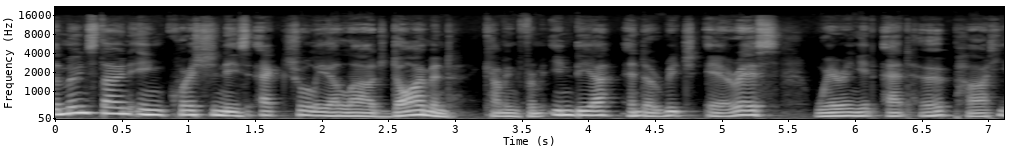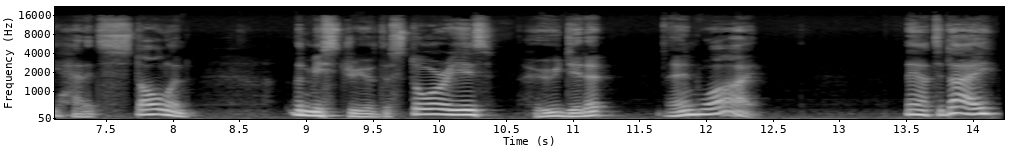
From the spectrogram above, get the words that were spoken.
The moonstone in question is actually a large diamond coming from India, and a rich heiress wearing it at her party had it stolen. The mystery of the story is who did it and why. Now, today,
